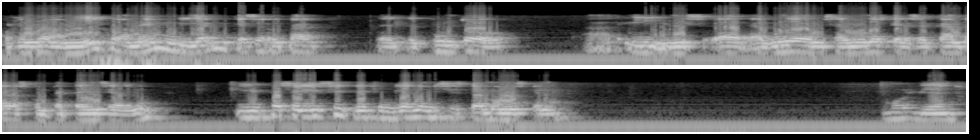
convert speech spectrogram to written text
por ejemplo, a mi hijo, a Memo Guillermo, que es ahorita el, punto, y algunos de mis alumnos que les encantan las competencias, ¿no? Y pues seguir difundiendo mi sistema más que nada. Muy bien.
